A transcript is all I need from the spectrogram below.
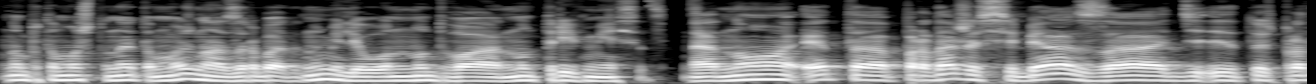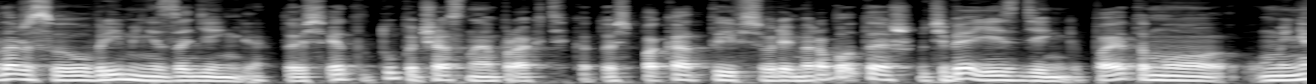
ну, потому что на этом можно зарабатывать, ну, миллион, ну, два, ну, три в месяц. Но это продажа себя за, то есть продажа своего времени за деньги. То есть это тупо частная практика. То есть пока ты все время работаешь, у тебя есть деньги. Поэтому у меня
